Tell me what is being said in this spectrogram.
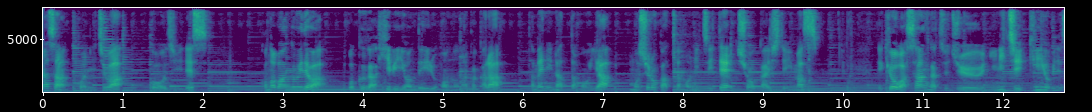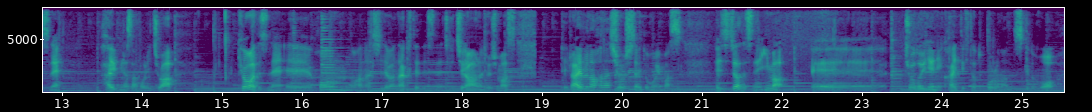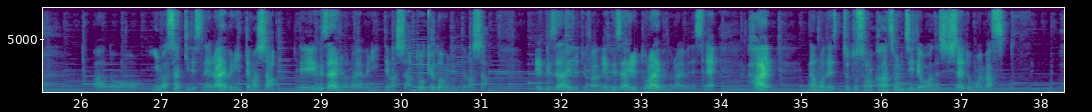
皆さんこんにちは。コージーです。この番組では僕が日々読んでいる本の中からためになった本や面白かった本について紹介しています。で今日は3月12日金曜日ですね。はい皆さんこんにちは。今日はですね、えー、本の話ではなくてですね違う話をします。でライブの話をしたいと思います。で実はですね今、えー、ちょうど家に帰ってきたところなんですけどもあの今さっきですね、ライブに行ってました。で、EXILE のライブに行ってました。東京ドームに行ってました。EXILE というか、EXILE トライブのライブですね。はい。なので、ちょっとその感想についてお話ししたいと思います。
